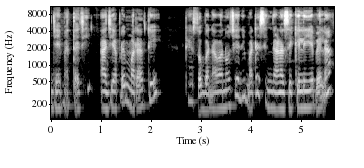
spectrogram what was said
જય માતાજી. આજે આપણે મરાઠી ઠેસો બનાવવાનો છે, એની માટે સિંગદાણા શેકી લઈએ પહેલાં.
